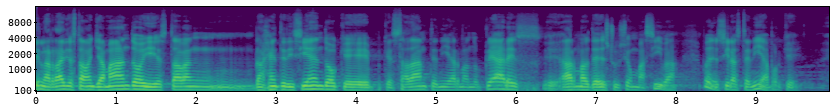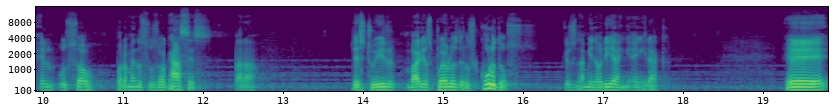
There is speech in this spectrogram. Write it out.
en la radio estaban llamando y estaban la gente diciendo que, que Saddam tenía armas nucleares, eh, armas de destrucción masiva. Bueno, sí las tenía porque él usó, por lo menos usó gases para destruir varios pueblos de los kurdos, que es una minoría en, Irak. Eh,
